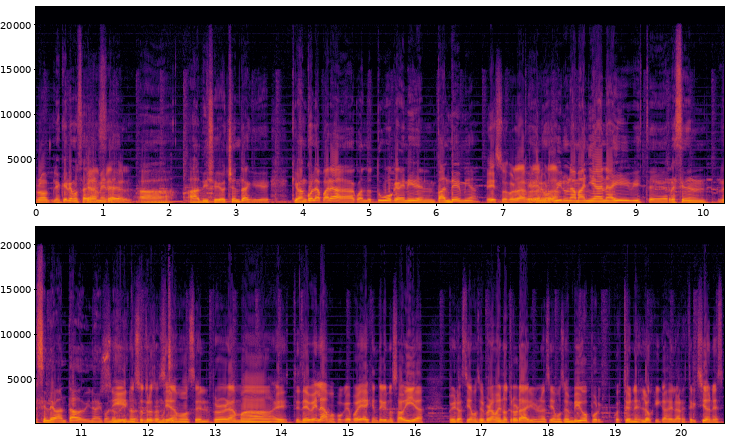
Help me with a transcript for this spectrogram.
rock. Le queremos agradecer a, a DJ 80 que, que bancó la parada cuando tuvo que venir en pandemia. Eso es verdad, Que verdad, vino, verdad. vino una mañana ahí, viste, recién, recién levantado, vino ahí con los Sí, discos, nosotros mucho- hacíamos el programa, este, develamos, porque por ahí hay gente que no sabía, pero hacíamos el programa en otro horario, no lo hacíamos en vivo por cuestiones lógicas de las restricciones.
